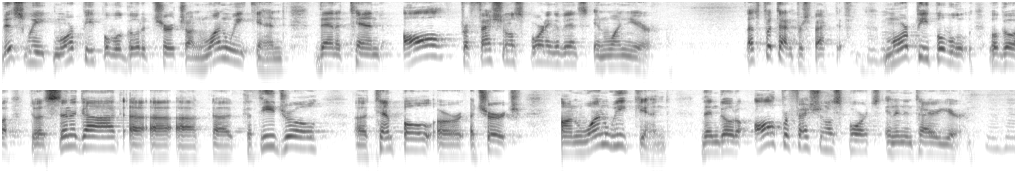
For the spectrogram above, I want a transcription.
This week, more people will go to church on one weekend than attend all professional sporting events in one year. Let's put that in perspective. More people will, will go to a synagogue, a, a, a, a cathedral, a temple, or a church on one weekend than go to all professional sports in an entire year. Mm-hmm.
